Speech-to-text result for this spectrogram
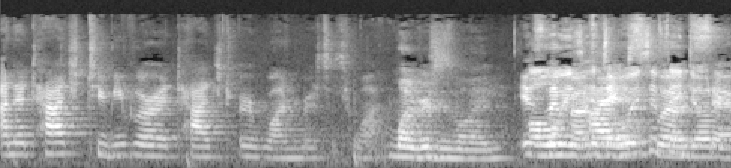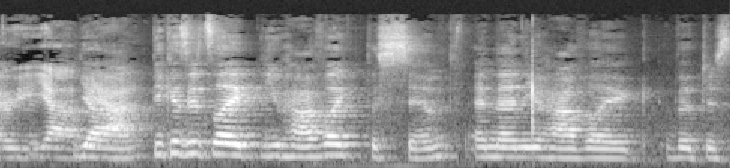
unattached, two people who are attached, or one versus one. one versus one? Is always, most it's always if they don't agree. Yeah. Yeah, Yeah. because it's like you have like the simp, and then you have like the just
